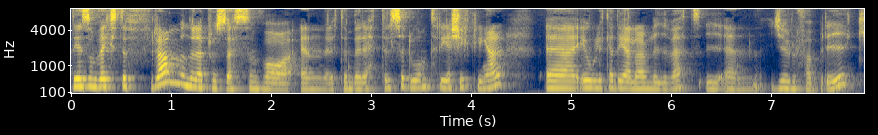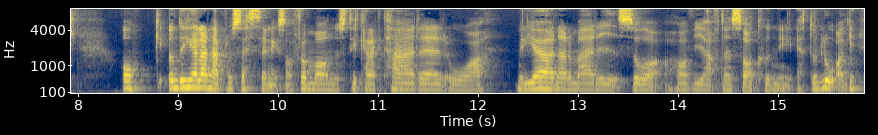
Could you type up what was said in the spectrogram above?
det som växte fram under den här processen var en liten berättelse då om tre kycklingar eh, i olika delar av livet i en djurfabrik. Och under hela den här processen, liksom, från manus till karaktärer och miljöerna de är i, så har vi haft en sakkunnig etolog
